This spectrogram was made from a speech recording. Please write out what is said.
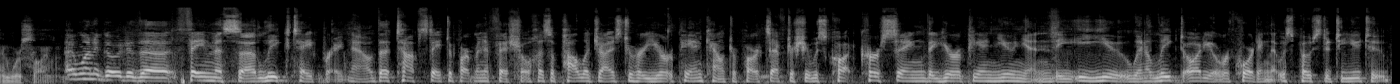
and we're silent. I want to go to the famous uh, leak tape right now. The top State Department official has apologized to her European counterparts after she was caught cursing the European Union, the EU, in a leaked audio recording that was posted to YouTube.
